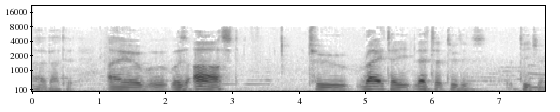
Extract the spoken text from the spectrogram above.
uh, about it, I uh, w- was asked to write a letter to this teacher.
